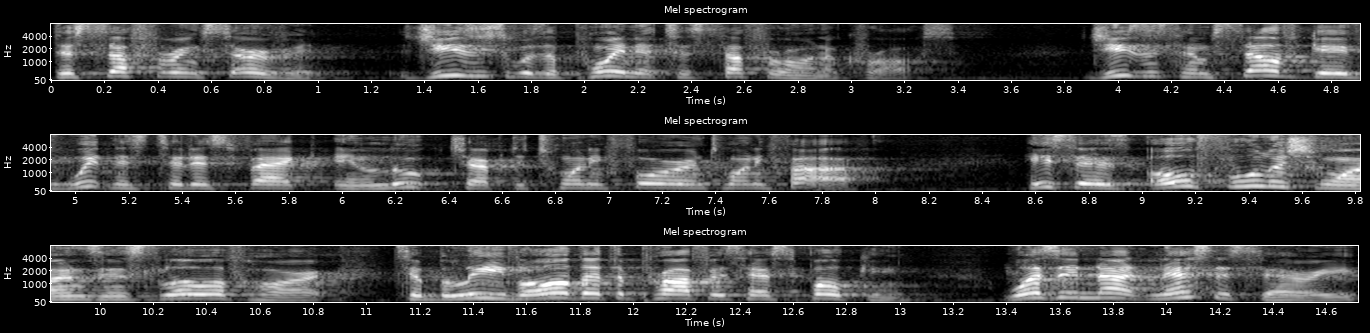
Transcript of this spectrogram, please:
the suffering servant. Jesus was appointed to suffer on a cross. Jesus himself gave witness to this fact in Luke chapter 24 and 25. He says, O foolish ones and slow of heart, to believe all that the prophets have spoken. Was it not necessary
